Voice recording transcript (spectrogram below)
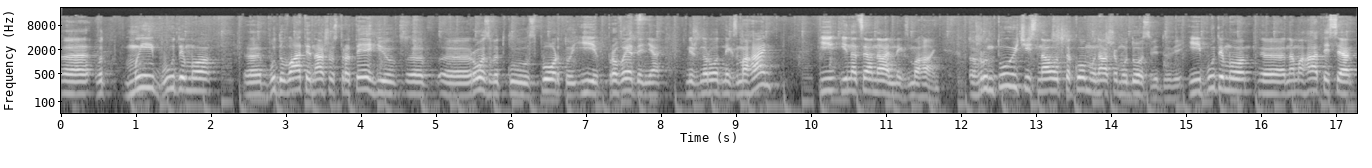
е, от ми будемо е, будувати нашу стратегію е, е, розвитку спорту і проведення міжнародних змагань і, і національних змагань, ґрунтуючись на от такому нашому досвідові. І будемо е, намагатися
